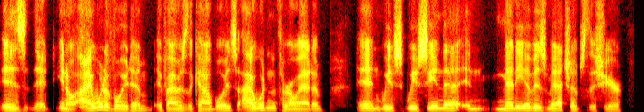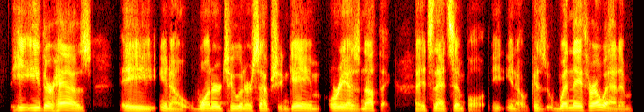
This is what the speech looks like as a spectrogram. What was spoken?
is that you know I would avoid him if I was the Cowboys. I wouldn't throw at him, and we've we've seen that in many of his matchups this year. He either has a you know one or two interception game or he has nothing. It's that simple, you know, because when they throw at him,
